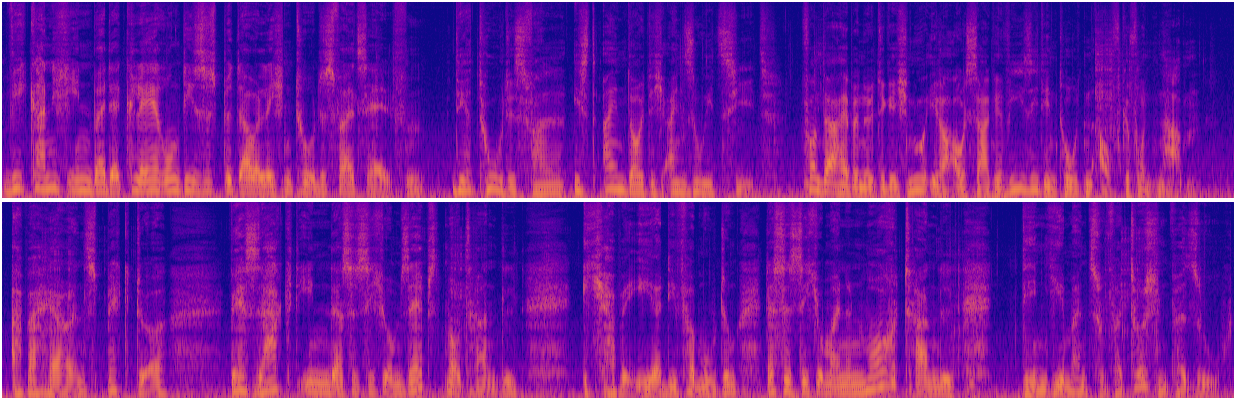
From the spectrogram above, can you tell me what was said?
Wie kann ich Ihnen bei der Klärung dieses bedauerlichen Todesfalls helfen? Der Todesfall ist eindeutig ein Suizid. Von daher benötige ich nur Ihre Aussage, wie Sie den Toten aufgefunden haben. Aber Herr Inspektor, wer sagt Ihnen, dass es sich um Selbstmord handelt? Ich habe eher die Vermutung, dass es sich um einen Mord handelt, den jemand zu vertuschen versucht.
